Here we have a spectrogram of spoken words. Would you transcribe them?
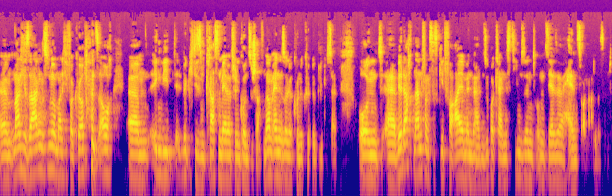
ähm, manche sagen es nur, manche verkörpern es auch, ähm, irgendwie wirklich diesen krassen Mehrwert für den Kunden zu schaffen. Ne? Am Ende soll der Kunde glücklich sein. Und äh, wir dachten anfangs, das geht vor allem, wenn wir halt ein super kleines Team sind und sehr, sehr hands-on alle sind.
